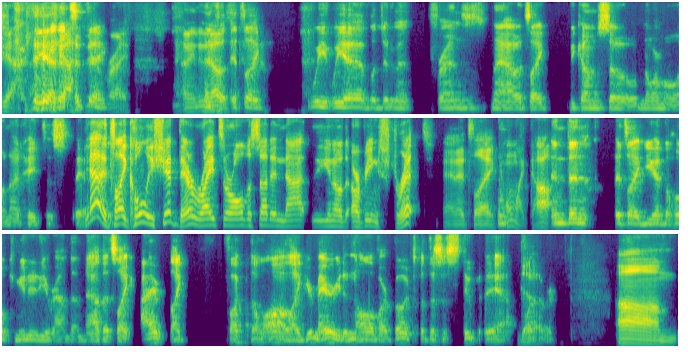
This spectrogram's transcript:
yeah Yeah, that's the thing. right i mean who knows It's, it's like we we have legitimate friends now. It's like becomes so normal, and I'd hate to. s- yeah it's like holy shit their rights are all of a sudden not you know are being stripped and it's like Mm. oh my god and then it's like you have the whole community around them now that's like i like fuck the law like you're married in all of our books but this is stupid yeah, Yeah. whatever um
